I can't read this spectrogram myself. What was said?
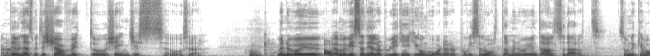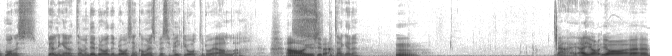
Ja. Det är väl den som heter Shove It och Changes och sådär. Okej. Men det var ju, Ja. ja. men vissa delar av publiken gick igång hårdare på vissa låtar men det var ju inte alls sådär att Som det kan vara på många spelningar att ja men det är bra, det är bra, sen kommer en specifik låt och då är alla Ja, just det. supertaggade Mm. Nej, ja, jag, jag, eh,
